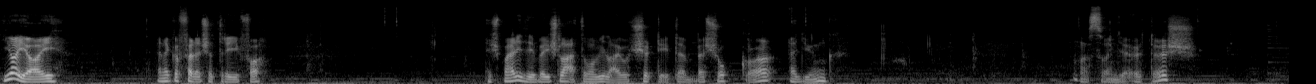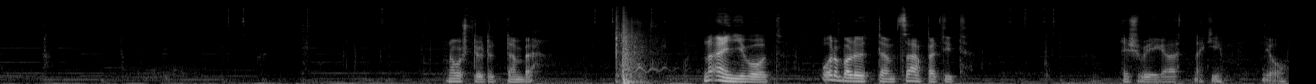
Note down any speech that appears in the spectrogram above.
Jajaj! Ennek a felese tréfa. És már idébe is látom a világot sötétebbe sokkal. Együnk. Azt mondja ötös. Na most töltöttem be. Na ennyi volt. Orba lőttem cápetit. És vége lett neki. Jó.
